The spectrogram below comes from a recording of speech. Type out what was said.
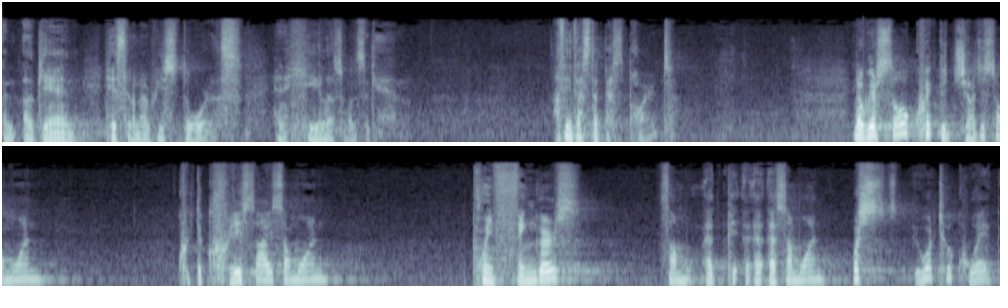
And again, He's going to restore us and heal us once again. I think that's the best part. You know, we're so quick to judge someone, quick to criticize someone, point fingers some, at, at someone. We're, we're too quick.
